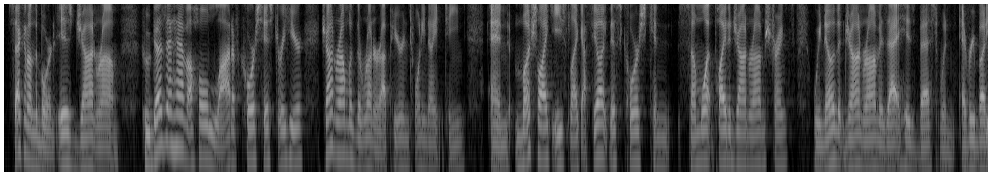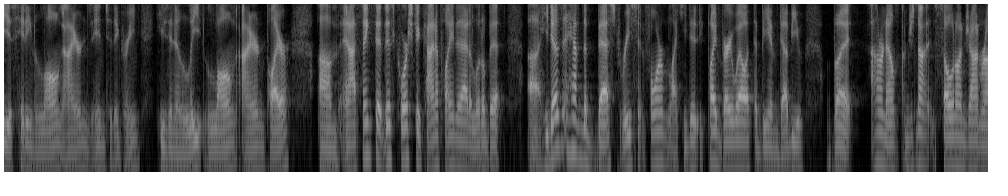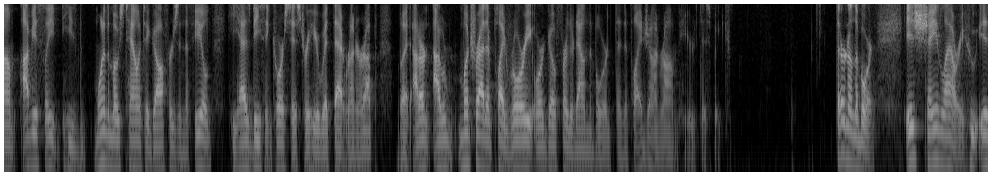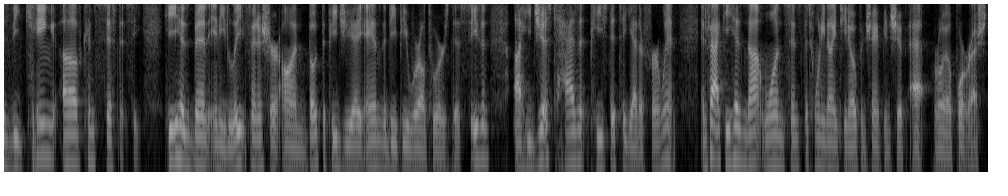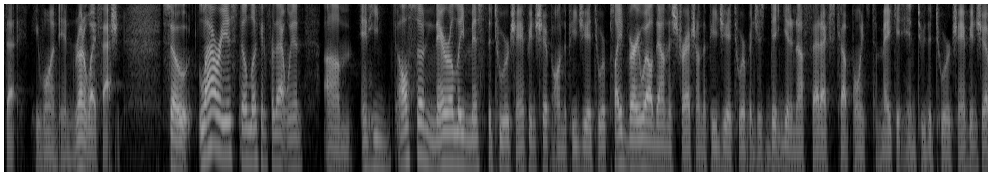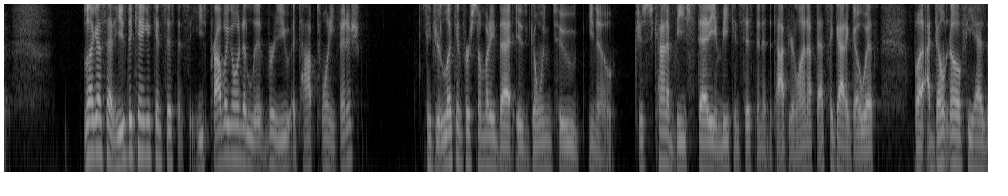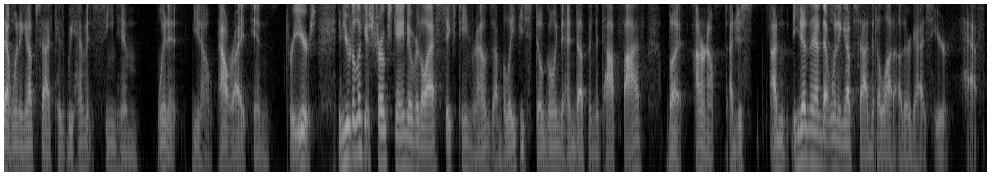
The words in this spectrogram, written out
Second on the board is Jon Rahm, who doesn't have a whole lot of course history here. Jon Rahm was the runner up here in 2019. And much like East Lake, I feel like this course can somewhat play to Jon Rahm's strengths. We know that Jon Rahm is at his best when everybody is hitting long irons into the green. He's an elite long iron player. Um, and I think that this course could kind of play into that a little bit. Uh, he doesn't have the best recent form, like he did. He played very well at the BMW, but I don't know. I'm just not sold on Jon Rahm. Obviously, he's one of the most talented golfers in the field. He has decent course history here with that runner up, but I don't. I would much rather play Rory or go further down the board than to play Jon Rahm here this week. Third on the board is Shane Lowry, who is the king of consistency. He has been an elite finisher on both the PGA and the DP World Tours this season. Uh, he just hasn't pieced it together for a win. In fact, he has not won since the 2019 Open Championship at Royal Portrush that he won in runaway fashion. So Lowry is still looking for that win. Um, and he also narrowly missed the Tour Championship on the PGA Tour. Played very well down the stretch on the PGA Tour, but just didn't get enough FedEx Cup points to make it into the Tour Championship. Like I said, he's the king of consistency. He's probably going to deliver you a top 20 finish. If you're looking for somebody that is going to, you know, just kind of be steady and be consistent at the top of your lineup, that's a guy to go with. But I don't know if he has that winning upside because we haven't seen him win it, you know, outright in three years. If you were to look at strokes gained over the last 16 rounds, I believe he's still going to end up in the top five. But I don't know. I just, I, he doesn't have that winning upside that a lot of other guys here have.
